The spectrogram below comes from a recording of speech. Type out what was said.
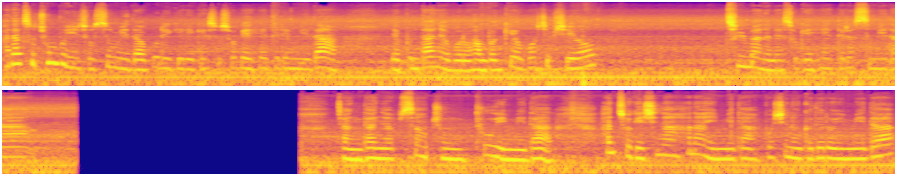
가닥수 충분히 좋습니다. 뿌리 길이 계속 소개해드립니다. 예쁜 단엽으로 한번 키워 보십시오. 7만원에 소개해드렸습니다. 장단엽성 중투입니다. 한쪽에 신화 하나입니다. 보시는 그대로입니다.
